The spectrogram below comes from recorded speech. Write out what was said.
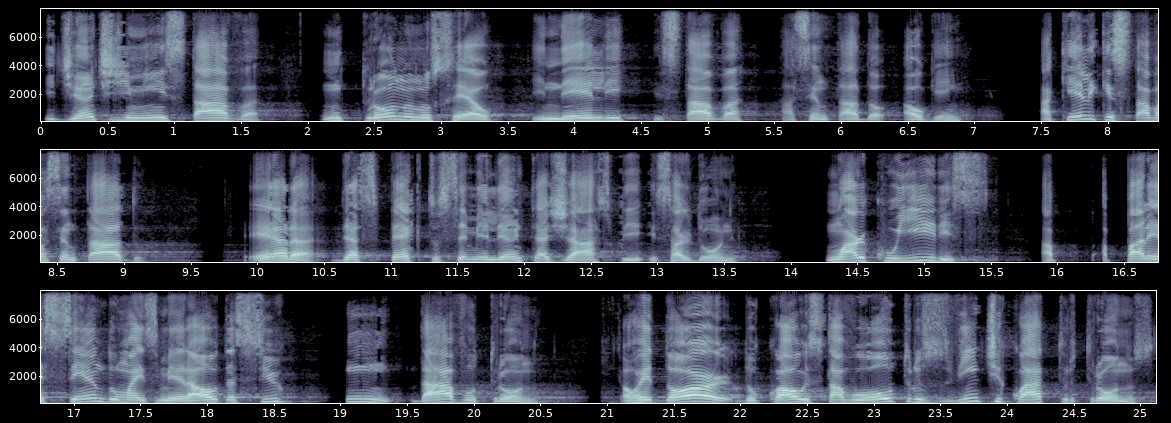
e diante de mim estava um trono no céu, e nele estava assentado alguém. Aquele que estava sentado era de aspecto semelhante a jaspe e sardônio. Um arco-íris, aparecendo uma esmeralda, circundava o trono, ao redor do qual estavam outros vinte e quatro tronos,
